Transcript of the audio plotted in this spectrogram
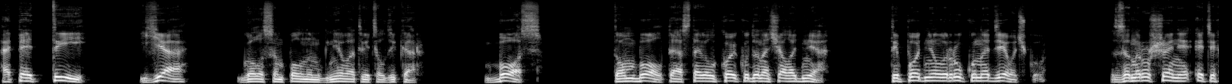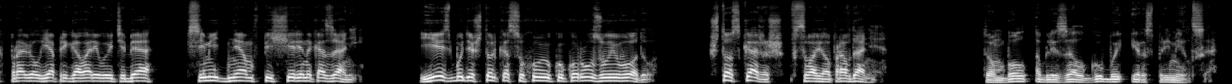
«Опять ты!» «Я!» — голосом полным гнева ответил Дикар. «Босс! Томбол, ты оставил койку до начала дня. Ты поднял руку на девочку. За нарушение этих правил я приговариваю тебя к семи дням в пещере наказаний. Есть будешь только сухую кукурузу и воду. Что скажешь в свое оправдание?» Томбол облизал губы и распрямился.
